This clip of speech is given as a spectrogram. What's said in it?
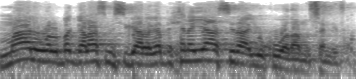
maalin walba galaas misigaa laga bixinayaa sidaa ayuu ku wadaa musanifku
